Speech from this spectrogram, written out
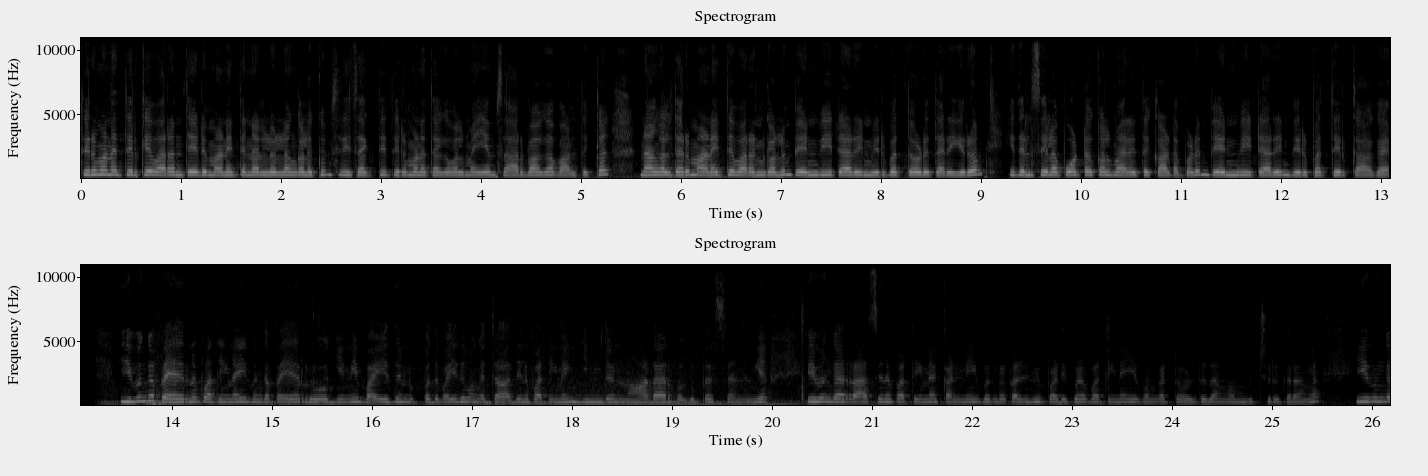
திருமணத்திற்கு வரம் தேடும் அனைத்து நல்லுள்ளங்களுக்கும் ஸ்ரீ சக்தி திருமண தகவல் மையம் சார்பாக வாழ்த்துக்கள். நாங்கள் தரும் அனைத்து வரன்களும் பெண் வீட்டாரின் விருப்பத்தோடு தருகிறோம். இதில் சில போட்டோக்கள் மறைத்து காட்டப்படும் பெண் வீட்டாரின் விருப்பத்திற்காக. இவங்க பெயர்னு பார்த்தீங்கன்னா இவங்க பெயர் ரோகிணி வயது முப்பது வயது இவங்க ஜாதின்னு பார்த்தீங்கன்னா இந்து நாடார் வகுப்பை சேர்ந்தவங்க இவங்க ராசின்னு பார்த்தீங்கன்னா கண்ணி இவங்க கல்வி படிப்புன்னு பார்த்தீங்கன்னா இவங்க டுவெல்த்து தாங்க முடிச்சிருக்கிறாங்க. இவங்க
